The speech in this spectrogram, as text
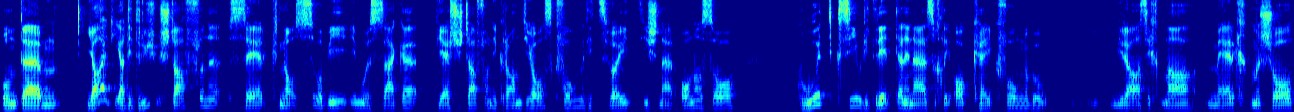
Und ähm, ja, ich habe die drei Staffeln sehr genossen, wobei ich muss sagen, die erste Staffel habe ich grandios gefunden, die zweite ist dann auch noch so gut gewesen und die dritte habe ich dann so ein bisschen okay gefunden, weil meiner Ansicht nach merkt man schon,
